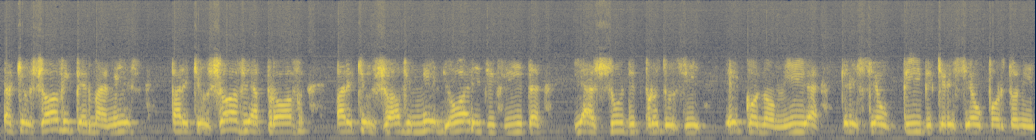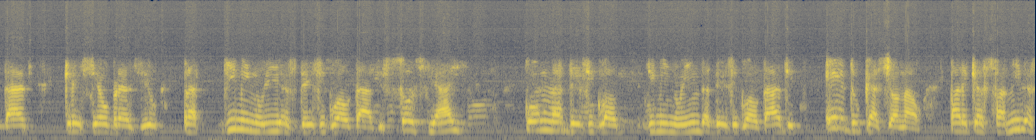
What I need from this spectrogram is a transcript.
para que o jovem permaneça, para que o jovem aprova, para que o jovem melhore de vida e ajude a produzir economia, crescer o PIB, crescer a oportunidade, crescer o Brasil, para diminuir as desigualdades sociais, com a desigual, diminuindo a desigualdade educacional, para que as famílias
